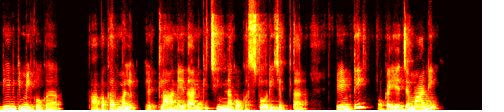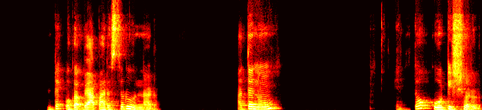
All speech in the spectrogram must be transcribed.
దీనికి మీకు ఒక పాపకర్మలు ఎట్లా అనేదానికి చిన్నగా ఒక స్టోరీ చెప్తాను. ఏంటి? ఒక యజమాని అంటే ఒక వ్యాపారస్తుడు ఉన్నాడు. అతను ఎంతో కోటీశ్వరుడు.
